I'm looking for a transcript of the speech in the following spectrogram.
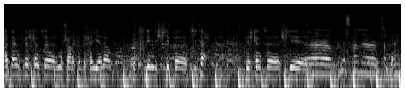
هذا العام كيفاش كانت المشاركة ديال الخياله والتقديم اللي شفتي في افتتاح؟ كيفاش كانت شفتي؟ آه، بالنسبة للتقديم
